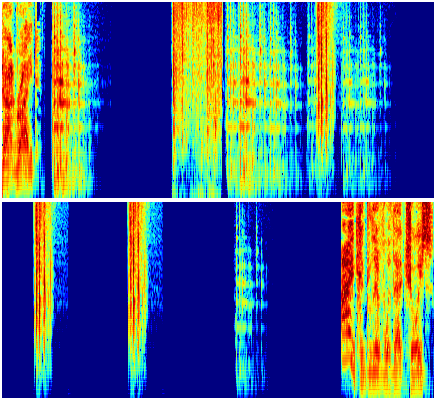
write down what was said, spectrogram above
not right. I could live with that choice.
